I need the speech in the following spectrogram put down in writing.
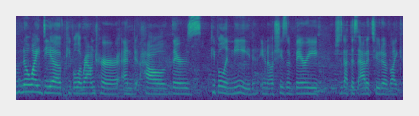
no idea of people around her and how there's people in need. You know, she's a very, she's got this attitude of like,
